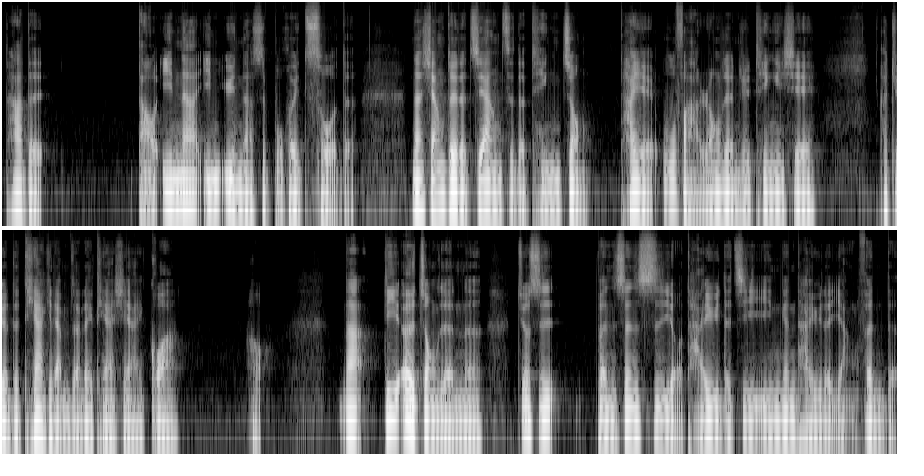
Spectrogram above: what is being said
他的导音啊、音韵啊是不会错的。那相对的这样子的听众，他也无法容忍去听一些他觉得听起来不知道听先来刮。那第二种人呢，就是本身是有台语的基因跟台语的养分的，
